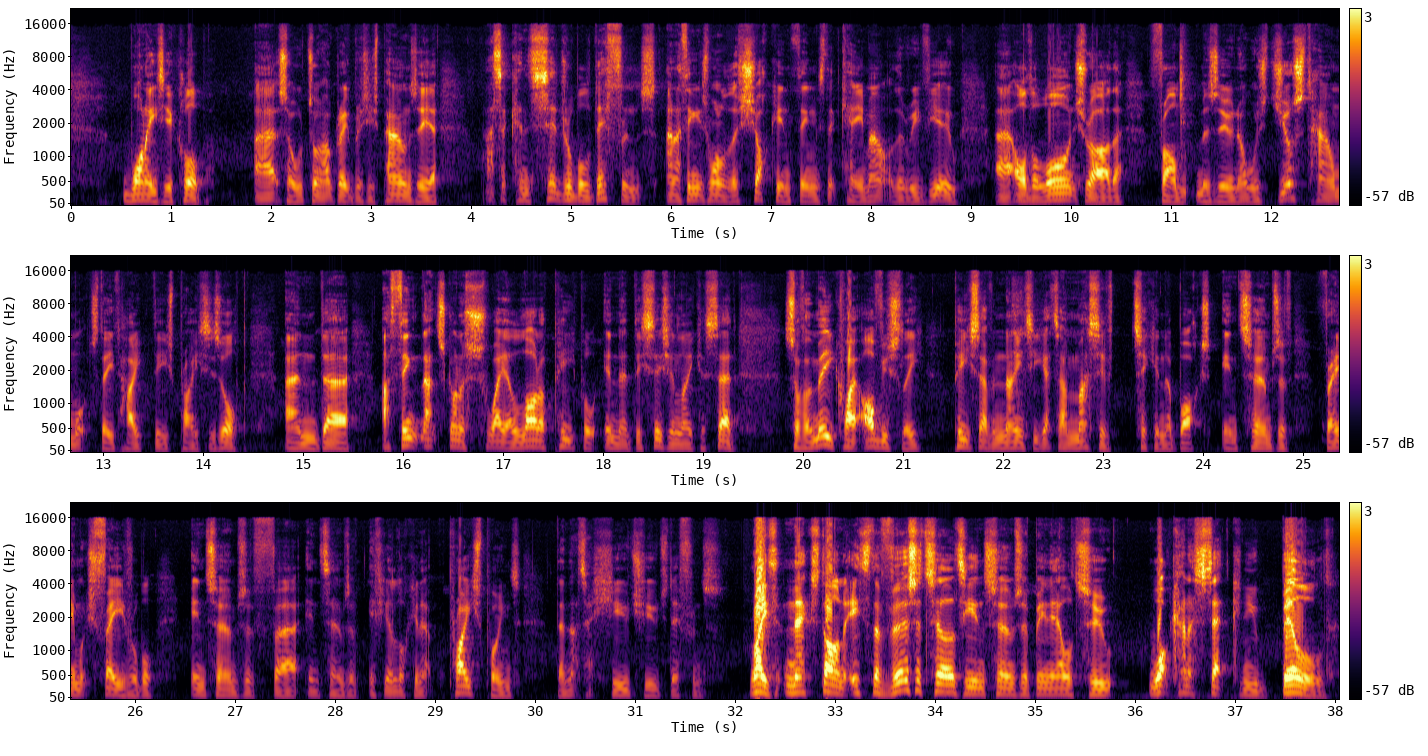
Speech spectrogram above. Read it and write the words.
180 a club. Uh, so we're talking about Great British Pounds here. That's a considerable difference. And I think it's one of the shocking things that came out of the review, uh, or the launch rather, from Mizuno was just how much they'd hiked these prices up. And uh, I think that's going to sway a lot of people in their decision, like I said. So for me, quite obviously, P790 gets a massive tick in the box in terms of very much favourable in terms of uh, in terms of if you're looking at price point, then that's a huge, huge difference. Right, next on, it's the versatility in terms of being able to, what kind of set can you build?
